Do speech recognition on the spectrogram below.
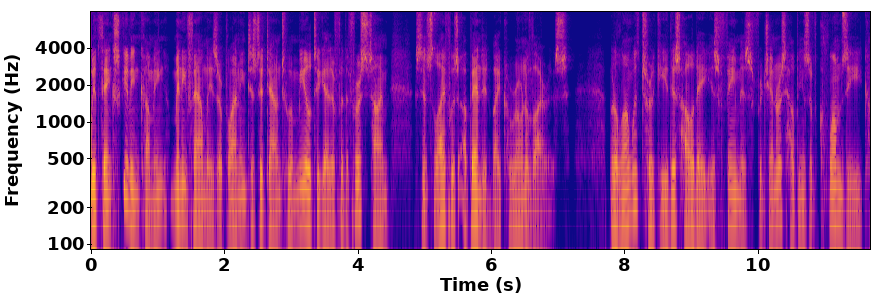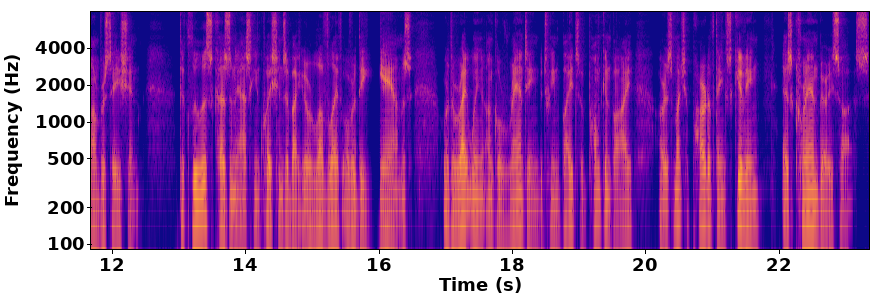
With Thanksgiving coming, many families are planning to sit down to a meal together for the first time since life was upended by coronavirus. But along with turkey, this holiday is famous for generous helpings of clumsy conversation. The clueless cousin asking questions about your love life over the yams, or the right wing uncle ranting between bites of pumpkin pie are as much a part of Thanksgiving as cranberry sauce.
